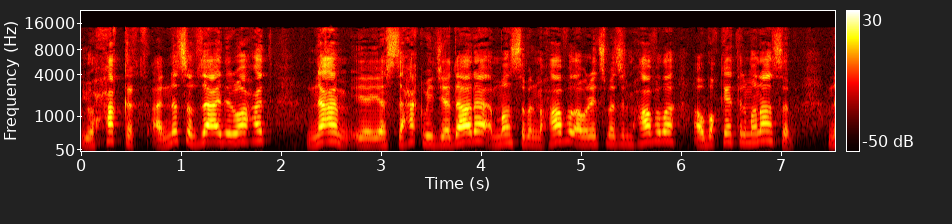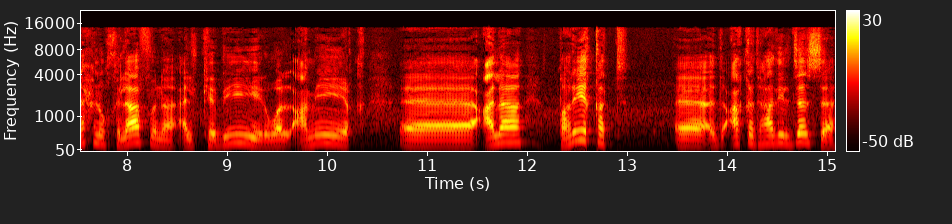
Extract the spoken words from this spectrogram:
يحقق النصف زائد الواحد؟ نعم يستحق بجدارة منصب المحافظ أو رئيس مجلس المحافظة أو بقية المناصب. نحن خلافنا الكبير والعميق آه، على طريقة آه، عقد هذه الجلسة.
